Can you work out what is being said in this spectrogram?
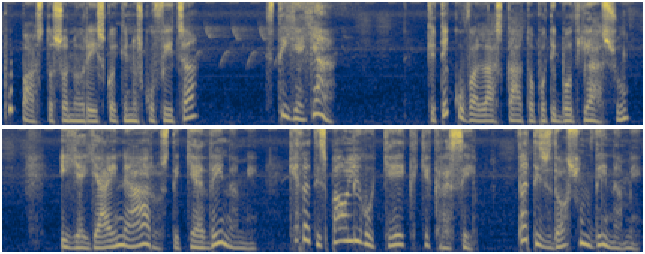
«Πού πας τόσο νωρίς, κοκκινοσκουφίτσα» «Στη γιαγιά». «Και τι κουβαλάς κάτω από την ποδιά σου» «Η γιαγιά είναι άρρωστη και αδύναμη και θα της πάω λίγο κέικ και κρασί. Θα της δώσουν δύναμη».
